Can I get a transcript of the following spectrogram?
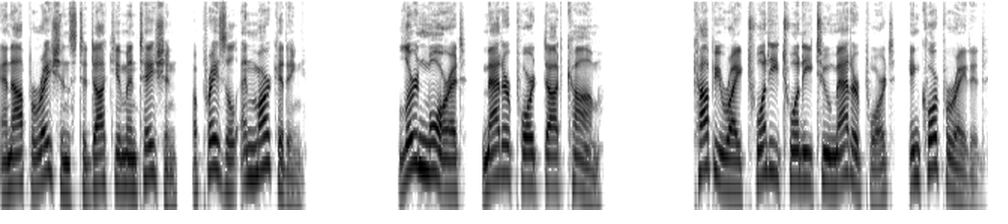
and operations to documentation, appraisal, and marketing. Learn more at matterport.com. Copyright 2022 Matterport, Incorporated.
